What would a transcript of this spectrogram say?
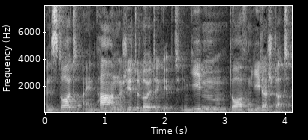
wenn es dort ein paar engagierte Leute gibt, in jedem Dorf, in jeder Stadt,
